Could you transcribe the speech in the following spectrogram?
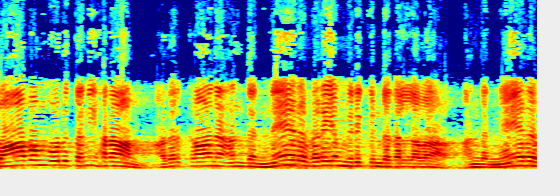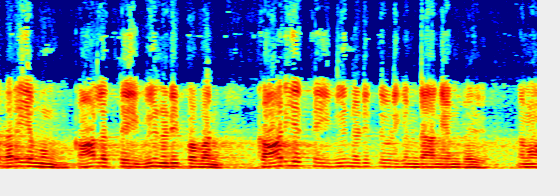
பாவம் ஒரு தனி ஹராம். அதற்கான அந்த நேர விரயம் இருக்கின்றதல்லவா? அந்த நேர விரயமும் காலத்தை வீணடிப்பவன் காரியத்தை வீணடித்து விடுகின்றான் என்று நம்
